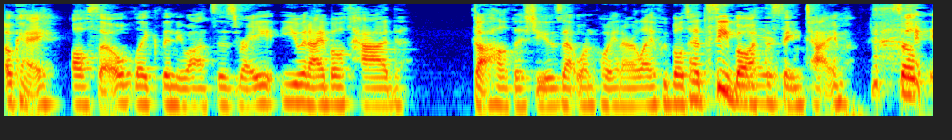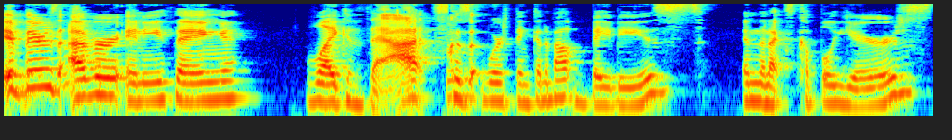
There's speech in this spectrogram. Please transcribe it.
Okay. Also, like the nuances, right? You and I both had gut health issues at one point in our life. We both had SIBO yeah. at the same time. So if there's ever anything like that, because we're thinking about babies in the next couple years.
